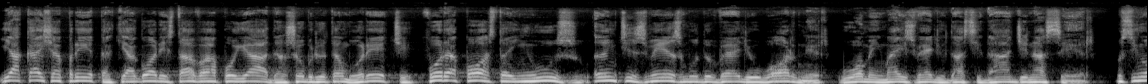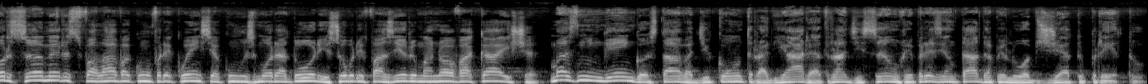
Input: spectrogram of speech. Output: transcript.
e a caixa preta, que agora estava apoiada sobre o tamborete, fora posta em uso antes mesmo do velho Warner, o homem mais velho da cidade, nascer. O Sr. Summers falava com frequência com os moradores sobre fazer uma nova caixa, mas ninguém gostava de contrariar a tradição representada pelo objeto preto.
